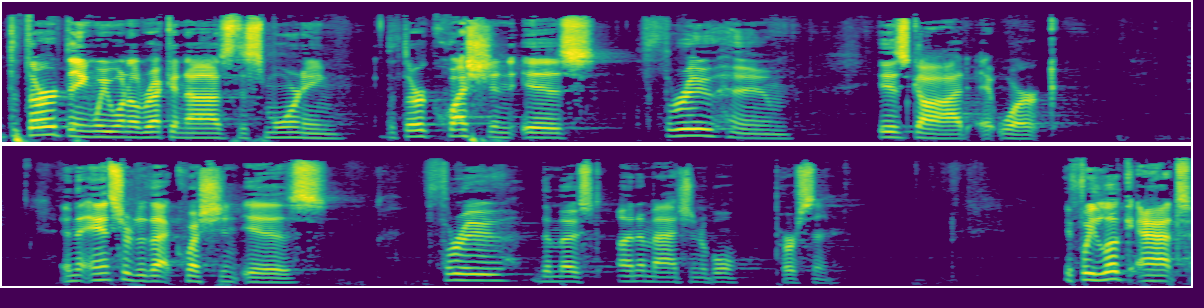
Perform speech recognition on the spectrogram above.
But the third thing we want to recognize this morning, the third question is through whom is God at work? And the answer to that question is through the most unimaginable person. If we look at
